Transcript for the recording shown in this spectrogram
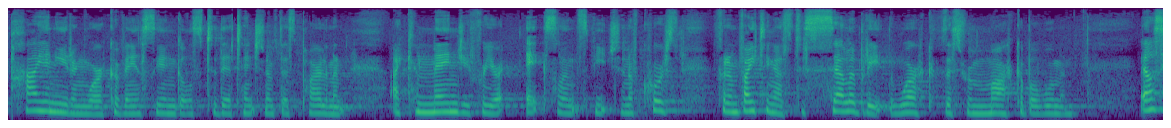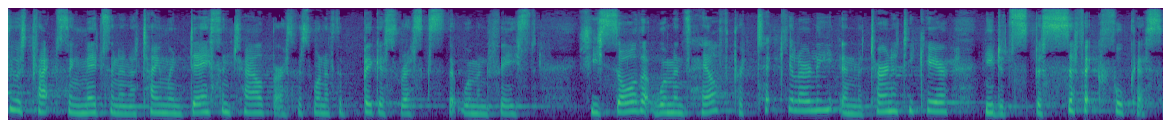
pioneering work of Elsie Ingalls to the attention of this Parliament. I commend you for your excellent speech and, of course, for inviting us to celebrate the work of this remarkable woman. Elsie was practicing medicine in a time when death and childbirth was one of the biggest risks that women faced. She saw that women's health, particularly in maternity care, needed specific focus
